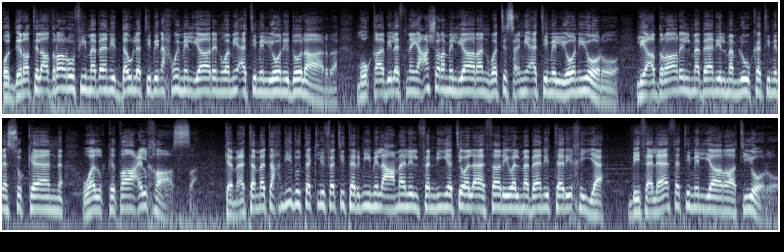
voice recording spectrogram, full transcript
قدرت الأضرار في مباني الدولة بنحو مليار ومائة مليون دولار مقابل 12 مليارا و900 مليون يورو لأضرار المباني المملوكة من السكان والقطاع الخاص. كما تم تحديد تكلفة ترميم الأعمال الفنية والآثار والمباني التاريخية بثلاثة مليارات يورو.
